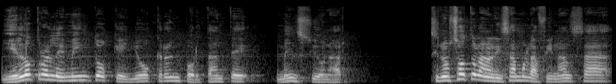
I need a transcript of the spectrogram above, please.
Y el otro elemento que yo creo importante mencionar, si nosotros analizamos la finanza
